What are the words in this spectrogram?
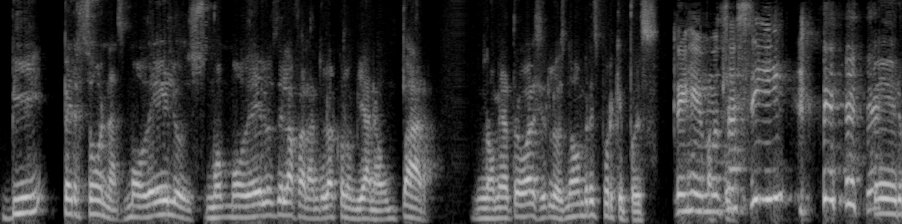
vi personas, modelos, mo- modelos de la farándula colombiana, un par. No me atrevo a decir los nombres porque pues Dejemos así. pero,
